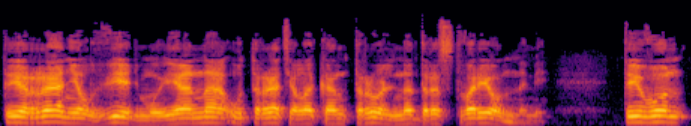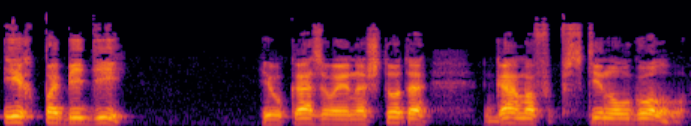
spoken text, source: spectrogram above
Ты ранил ведьму, и она утратила контроль над растворенными. Ты вон их победи!» И, указывая на что-то, Гамов вскинул голову.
